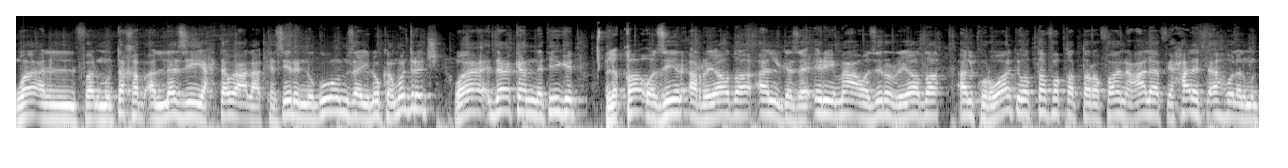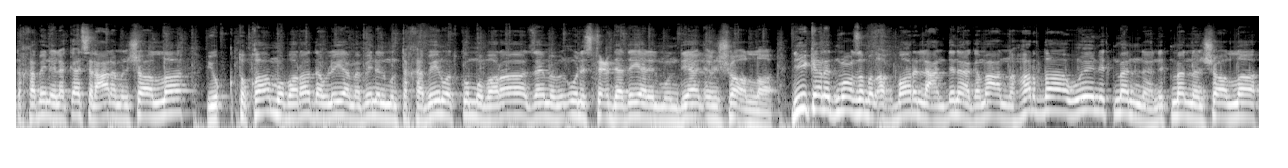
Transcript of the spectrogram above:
والمنتخب الذي يحتوي على كثير النجوم زي لوكا مودريتش وده كان نتيجة لقاء وزير الرياضة الجزائري مع وزير الرياضة الكرواتي واتفق الطرفان على في حالة تأهل المنتخبين إلى كأس العالم إن شاء الله تقام مباراة دولية ما بين المنتخبين وتكون مباراة زي ما بنقول استعدادية للمونديال إن شاء الله. دي كانت معظم الأخبار اللي عندنا يا جماعة النهارده ونتمنى نتمنى إن شاء الله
